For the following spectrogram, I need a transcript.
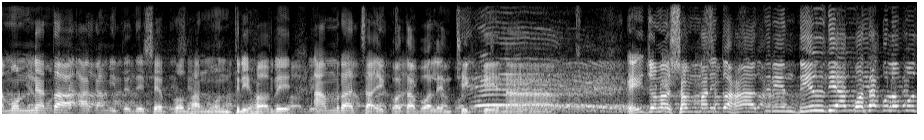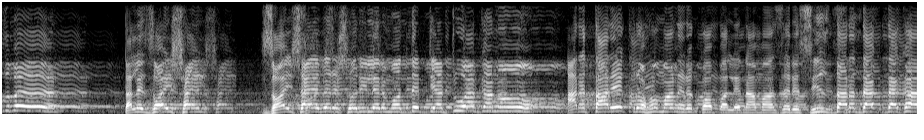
এমন নেতা আগামীতে দেশে প্রধানমন্ত্রী হবে। আমরা চাই কথা বলেন ঠিক কি না এই জন্য সম্মানিত হাজরিন, দিল দিয়া কথাগুলো বুঝবেন। তাহলে জয় সাহেব জয় সাহেবের শরীরের মধ্যে ট্যাটু আঁকানো, আর তারেক রহমানের কপালে নামাজের সিজদার দেখ দেখা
